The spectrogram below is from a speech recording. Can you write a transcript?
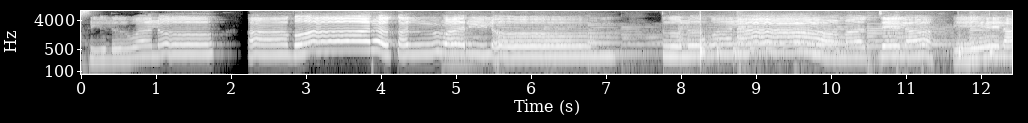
సిలువలో ఆ గోర కల్వరిలో తులువల మధ్యల ఏలా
